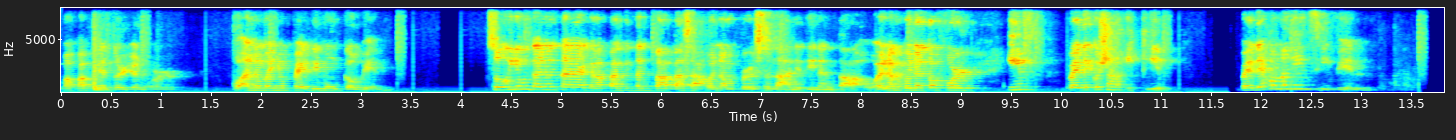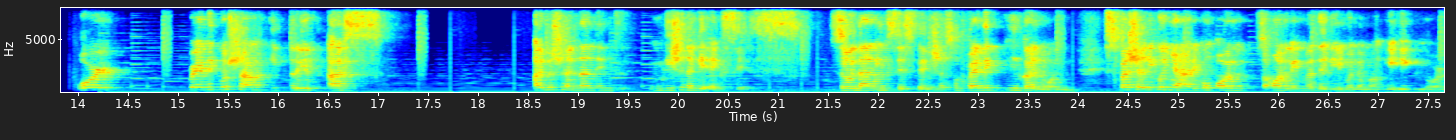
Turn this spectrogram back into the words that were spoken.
mapabetter yun or kung ano man yung pwede mong gawin. So, yung ganun talaga, pag nagbabasa ako ng personality ng tao, alam ko na to for if pwede ko siyang i-keep, pwede ako maging civil, or pwede ko siyang i-treat as ano siya, non hindi siya nag exist So, non-existent siya. So, pwede kung ganun. Especially, kunyari, kung on, sa online, madali mo namang i-ignore.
